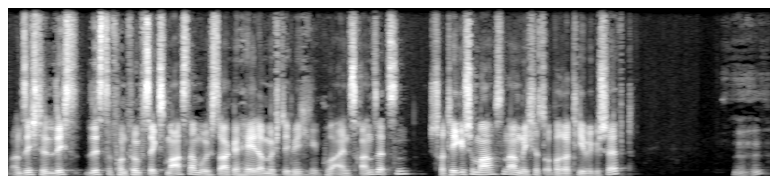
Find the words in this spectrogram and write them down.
an sich eine Liste von fünf, sechs Maßnahmen, wo ich sage, hey, da möchte ich mich in Q1 ransetzen. Strategische Maßnahmen, nicht das operative Geschäft. Mhm.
